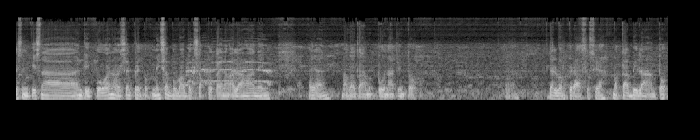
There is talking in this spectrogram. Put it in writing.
Just in case na hindi po ano siyempre minsan bumabagsak po tayo ng alanganin. Ayan magagamit po natin to. Ayan. dalawang piraso siya. Magkabilaan po.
